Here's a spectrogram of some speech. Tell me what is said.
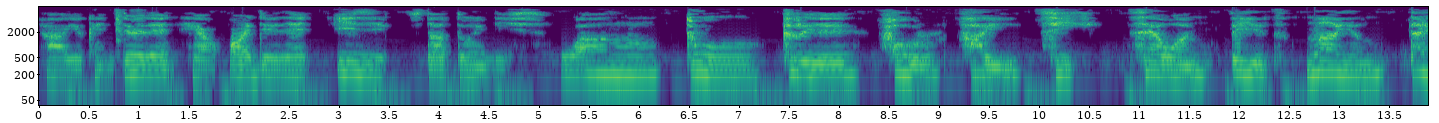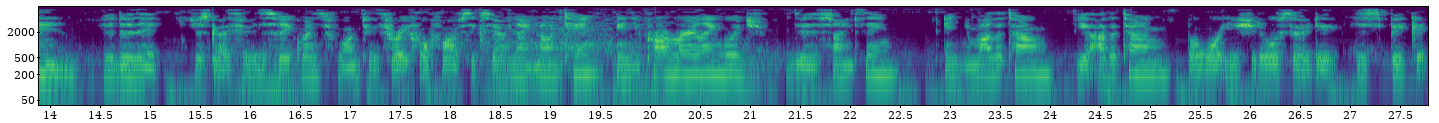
How you can do that, how I do that, easy. Start doing this. One, two, three, four, five, six, seven, eight, nine, ten. You do that. Just go through the sequence one, two, three, four, five, six, seven, eight, nine, ten in your primary language. Do the same thing in your mother tongue, your other tongue, but what you should also do is speak it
